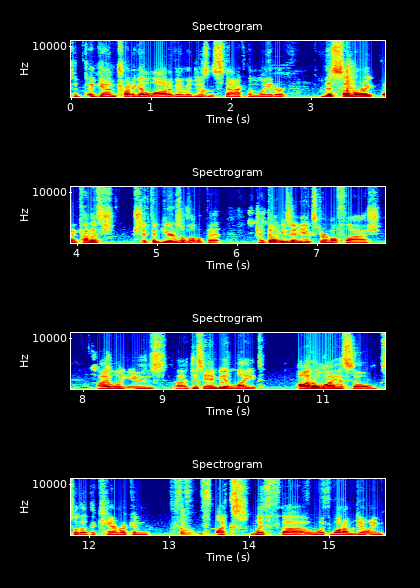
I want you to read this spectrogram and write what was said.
to, again, try to get a lot of images and stack them later. This summer, I, I kind of sh- shifted gears a little bit. I don't use any external flash. I will use uh, just ambient light, auto ISO, so that the camera can flex with uh, with what I'm doing.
